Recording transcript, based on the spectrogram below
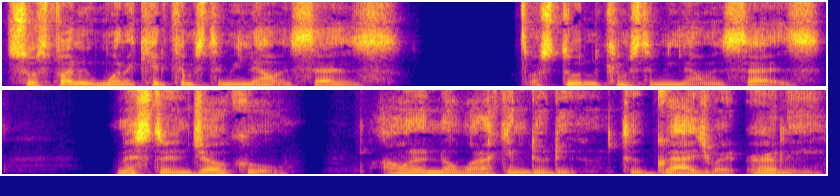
So it's funny when a kid comes to me now and says, or a student comes to me now and says, Mr. Njoku, I want to know what I can do to, to graduate early.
